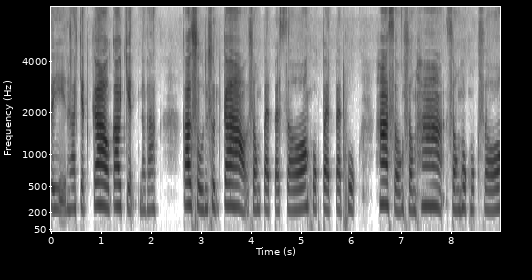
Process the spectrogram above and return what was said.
สี่นะคะเจ็ดเก้าเก้าเจ็ดนะคะเก้าศูนย์ศูนย์เก้าสองแปดแปดสองหกแปดแปดหกห้าสองสองห้าสองหกหกสอง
